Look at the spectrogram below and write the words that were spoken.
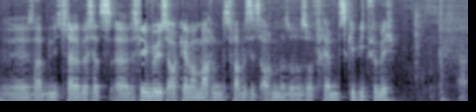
Äh, Da bin ich leider bis jetzt, äh, deswegen würde ich es auch gerne mal machen. Das war bis jetzt auch immer so, so fremdes Gebiet für mich. Ja.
